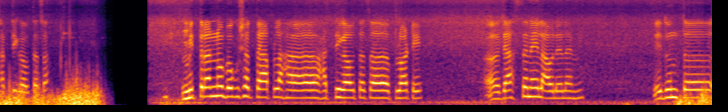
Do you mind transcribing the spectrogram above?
हत्ती गवताचा. मित्रांनो बघू शकता आपला हा हत्ती गवताचा प्लॉट आहे. जास्त नाही लावलेला आहे मी. इथून तर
